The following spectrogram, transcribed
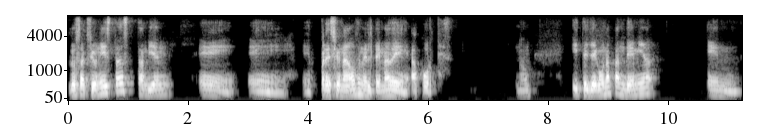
Los accionistas también eh, presionados en el tema de aportes, ¿no? y te llega una pandemia en,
